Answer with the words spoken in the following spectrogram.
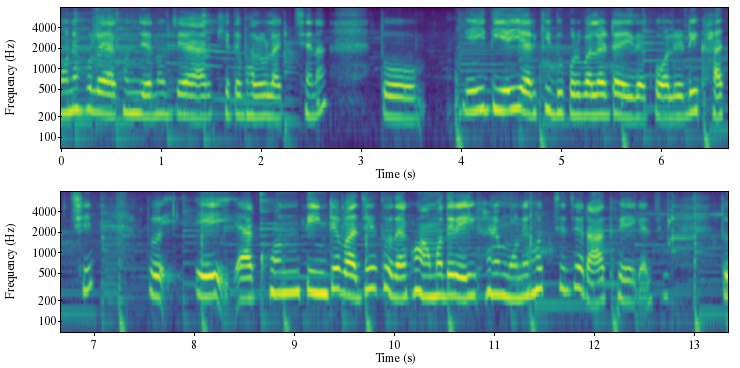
মনে হলো এখন যেন যে আর খেতে ভালো লাগছে না। তো এই দিয়েই আর কি দুপুরবেলাটা এই দেখো অলরেডি খাচ্ছি। তো এই এখন তিনটে বাজে, তো দেখো আমাদের এইখানে মনে হচ্ছে যে রাত হয়ে গেছে। তো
